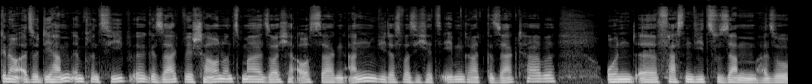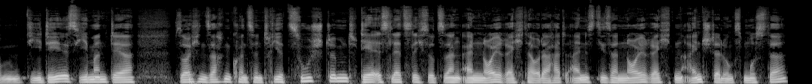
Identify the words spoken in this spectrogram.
Genau, also die haben im Prinzip äh, gesagt, wir schauen uns mal solche Aussagen an, wie das, was ich jetzt eben gerade gesagt habe, und äh, fassen die zusammen. Also die Idee ist, jemand, der solchen Sachen konzentriert zustimmt, der ist letztlich sozusagen ein Neurechter oder hat eines dieser neurechten Einstellungsmuster.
